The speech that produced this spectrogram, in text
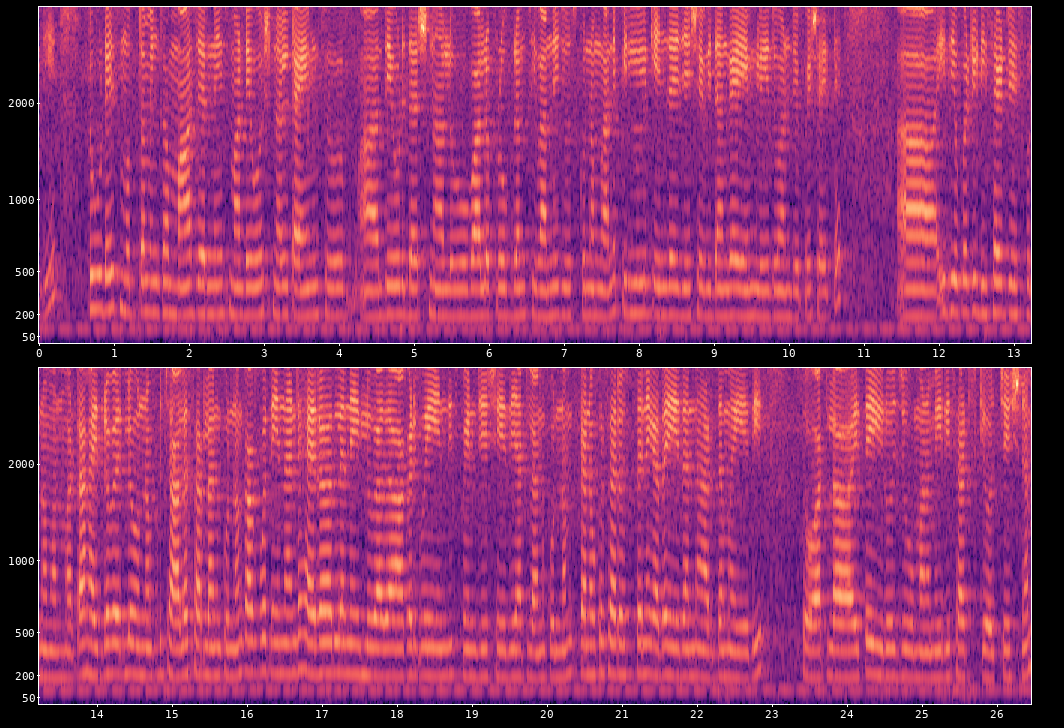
ఇది. టూ డేస్ మొత్తం ఇంకా మా జర్నీస్ మా డెవోషనల్ టైమ్స్ దేవుడి దర్శనాలు వాళ్ళ ప్రోగ్రామ్స్ ఇవన్నీ చూసుకున్నాం. కానీ పిల్లలకి ఎంజాయ్ చేసే విధంగా ఏం లేదు అని చెప్పేసి అయితే ఇది ఒకటి డిసైడ్ చేసుకున్నాం అనమాట హైదరాబాద్లో ఉన్నప్పుడు చాలాసార్లు అనుకున్నాం. కాకపోతే ఏంటంటే హైదరాబాద్లోనే ఇల్లు కదా అక్కడికి పోయింది స్పెండ్ చేసేది అట్లా అనుకున్నాం. కానీ ఒకసారి వస్తేనే కదా ఏదన్నా అర్థమయ్యేది. సో అట్లా అయితే ఈరోజు మనం ఈ రిసార్ట్స్కి వచ్చేసినాం.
